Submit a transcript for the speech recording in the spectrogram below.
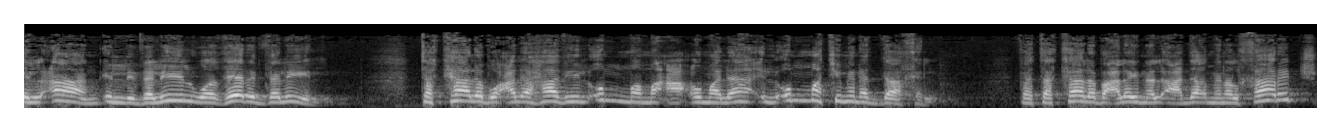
الآن اللي ذليل وغير الذليل تكالبوا على هذه الأمة مع عملاء الأمة من الداخل فتكالب علينا الأعداء من الخارج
